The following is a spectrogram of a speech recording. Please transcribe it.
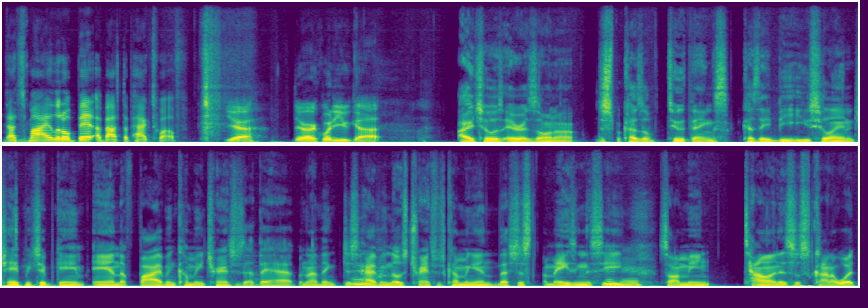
that's mm-hmm. my little bit about the Pac-12. Yeah. Derrick, what do you got? I chose Arizona just because of two things: because they beat UCLA in a championship game, and the five incoming transfers that they have. And I think just Ooh. having those transfers coming in, that's just amazing to see. Mm-hmm. So I mean, talent is just kind of what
